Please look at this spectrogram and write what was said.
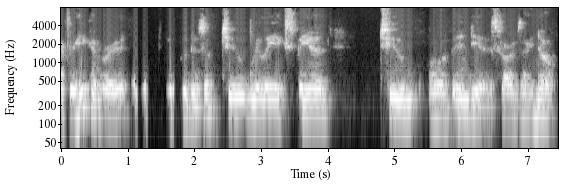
after he converted to Buddhism to really expand to all of India, as far as I know.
